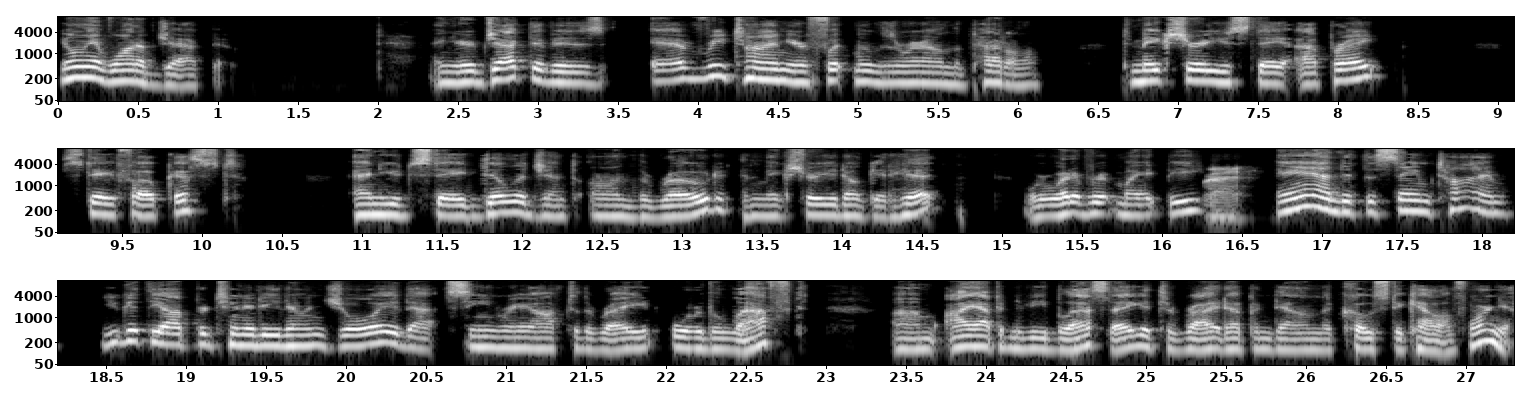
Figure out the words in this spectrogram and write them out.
You only have one objective. And your objective is every time your foot moves around the pedal to make sure you stay upright, stay focused, and you'd stay diligent on the road and make sure you don't get hit or whatever it might be. right And at the same time, you get the opportunity to enjoy that scenery off to the right or the left. Um, I happen to be blessed. I get to ride up and down the coast of California.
